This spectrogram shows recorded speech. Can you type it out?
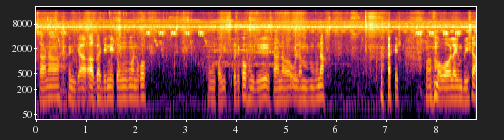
Sana hindi agad din itong ano ko. Yung pag-spray ko, hindi sana ulam muna. Mawala yung bisa.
